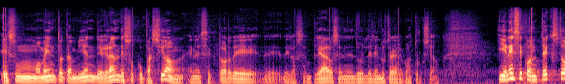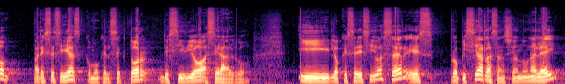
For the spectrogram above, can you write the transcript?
es un momento también de gran desocupación en el sector de, los empleados de la industria de la construcción. Y en ese contexto parece como que el sector decidió hacer algo. Y lo que se decidió hacer es propiciar la sanción de una ley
